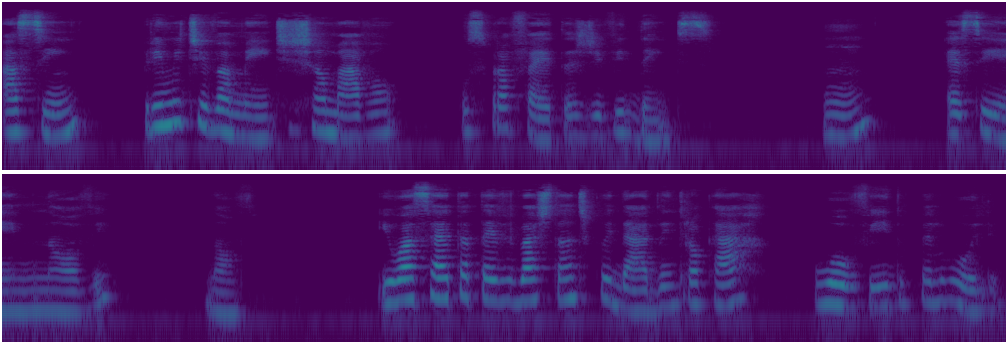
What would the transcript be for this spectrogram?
Assim, primitivamente chamavam os profetas de videntes. 1 SM 9, 9. E o asceta teve bastante cuidado em trocar o ouvido pelo olho,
